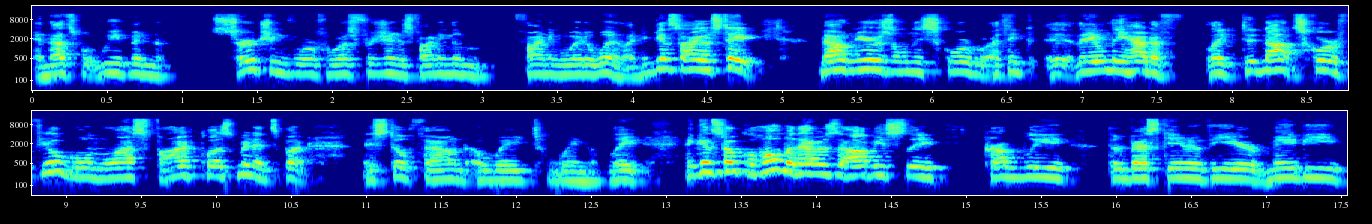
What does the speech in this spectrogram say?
and that's what we've been searching for for West Virginia is finding them finding a way to win. Like against Iowa State, Mountaineers only scored. I think eh, they only had a like did not score a field goal in the last five plus minutes, but they still found a way to win late. Against Oklahoma, that was obviously probably their best game of the year. Maybe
